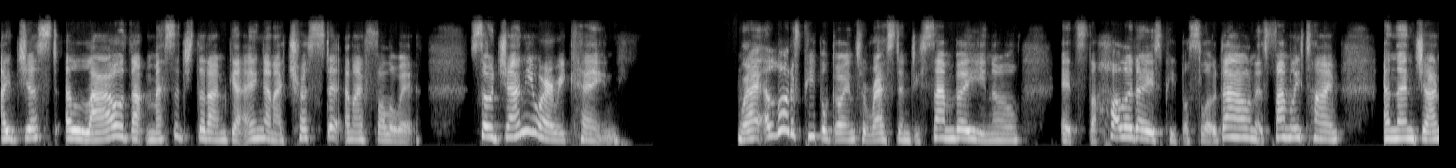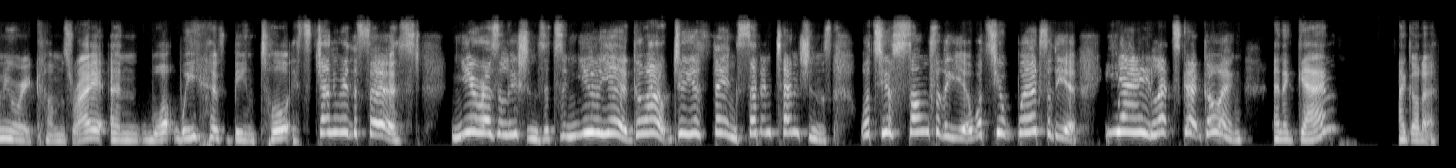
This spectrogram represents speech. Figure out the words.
I just allow that message that I'm getting and I trust it and I follow it. So January came right? A lot of people go into rest in December, you know, it's the holidays, people slow down, it's family time. And then January comes, right? And what we have been taught, it's January the 1st, new resolutions, it's a new year. Go out, do your thing, set intentions. What's your song for the year? What's your word for the year? Yay, let's get going. And again, I got a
